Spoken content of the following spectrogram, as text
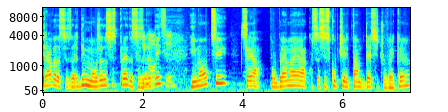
трябва да се зареди, може да се спре, да се Има зареди. опции. Има опции. Сега, проблема е, ако са се скупчили там 10 човека,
